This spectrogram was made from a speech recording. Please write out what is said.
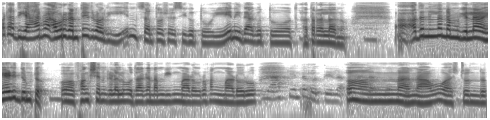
ಬಟ್ ಅದು ಯಾರು ಅವ್ರಿಗಂತ ಇದ್ರು ಅದು ಏನು ಸಂತೋಷ ಸಿಗುತ್ತೋ ಏನು ಇದಾಗುತ್ತೋ ಆ ಥರ ಎಲ್ಲನೂ. ಅದನ್ನೆಲ್ಲ ನಮಗೆಲ್ಲ ಹೇಳಿದ್ದುಂಟು. ಫಂಕ್ಷನ್ಗಳಲ್ಲಿ ಹೋದಾಗ ನಮ್ಗೆ ಹಿಂಗೆ ಮಾಡೋರು ಹಂಗೆ ಮಾಡೋರು. ನಾವು ಅಷ್ಟೊಂದು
